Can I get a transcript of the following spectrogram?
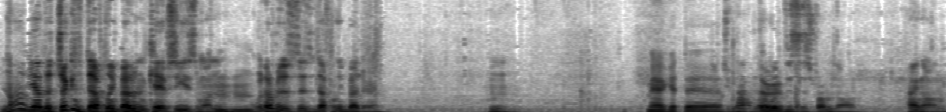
no, yeah, the chicken's definitely better than KFC's one. Whatever this is, definitely better. Hmm. May I get the? Do not know the- what this is from though. Hang on.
